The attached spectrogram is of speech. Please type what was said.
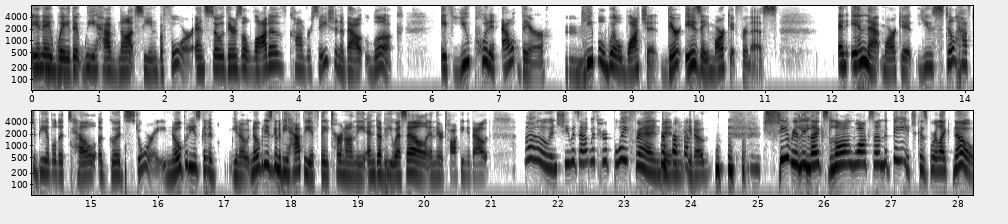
in a mm-hmm. way that we have not seen before. And so there's a lot of conversation about look, if you put it out there, Mm-hmm. People will watch it. There is a market for this. and in that market you still have to be able to tell a good story nobody's going to you know nobody's going to be happy if they turn on the nwsl and they're talking about oh and she was out with her boyfriend and you know she really likes long walks on the beach because we're like no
